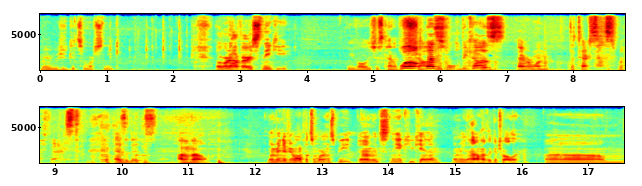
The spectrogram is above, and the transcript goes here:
Maybe we should get some more sneak. No, we're not very sneaky. We've always just kind of well, shot that's people. because everyone detects us really fast, as it is. I don't know. I mean, if you want to put some more in speed, um, in sneak, you can. I mean, I don't have the controller. Um,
